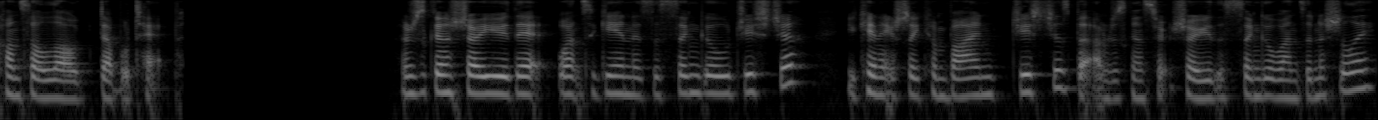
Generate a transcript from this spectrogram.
console log double tap. I'm just going to show you that once again as a single gesture. You can actually combine gestures, but I'm just going to show you the single ones initially.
